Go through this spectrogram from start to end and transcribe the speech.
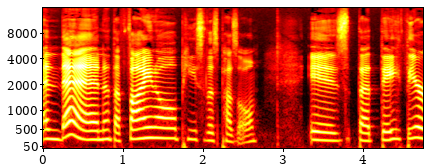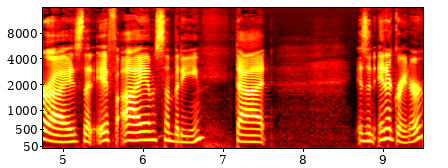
And then the final piece of this puzzle is that they theorize that if I am somebody that is an integrator,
